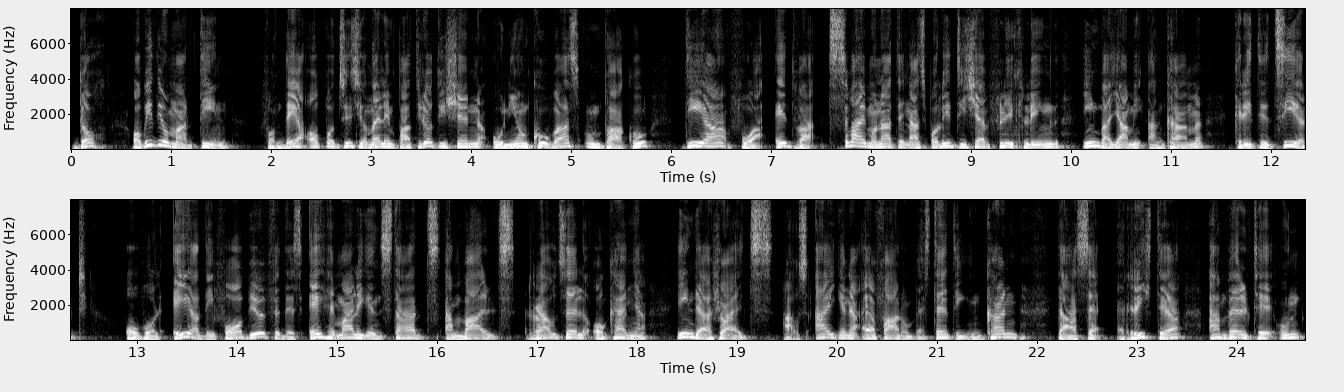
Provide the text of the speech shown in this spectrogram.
doch Ovidio Martin von der oppositionellen Patriotischen Union Kubas und PACU, der vor etwa zwei Monaten als politischer Flüchtling in Miami ankam, kritisiert, obwohl er die Vorwürfe des ehemaligen Staatsanwalts Rausel Ocaña in der Schweiz aus eigener Erfahrung bestätigen kann, dass Richter, Anwälte und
